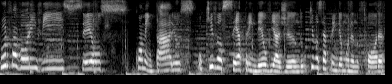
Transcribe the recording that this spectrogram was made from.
Por favor, envie seus comentários, o que você aprendeu viajando, o que você aprendeu morando fora.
